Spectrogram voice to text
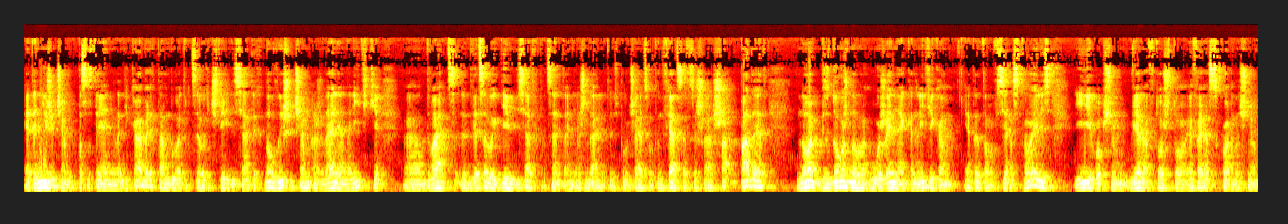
Это ниже, чем по состоянию на декабрь, там было 3,4, но выше, чем ожидали аналитики, 2,9% они ожидали. То есть получается, вот инфляция в США падает, но без должного уважения к аналитикам, и от этого все расстроились. И, в общем, вера в то, что ФРС скоро начнет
